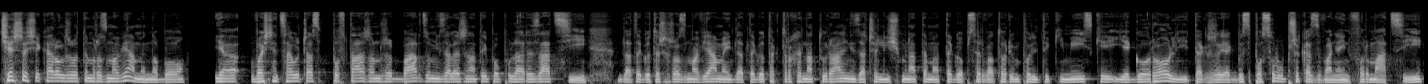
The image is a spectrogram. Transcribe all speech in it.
cieszę się, Karol, że o tym rozmawiamy, no bo ja właśnie cały czas powtarzam, że bardzo mi zależy na tej popularyzacji, dlatego też rozmawiamy i dlatego tak trochę naturalnie zaczęliśmy na temat tego Obserwatorium Polityki Miejskiej i jego roli, także jakby sposobu przekazywania informacji.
